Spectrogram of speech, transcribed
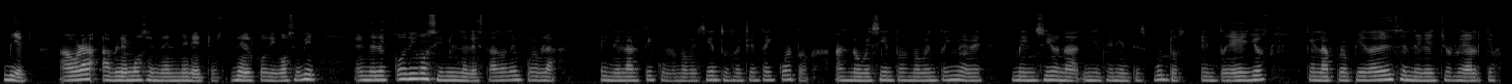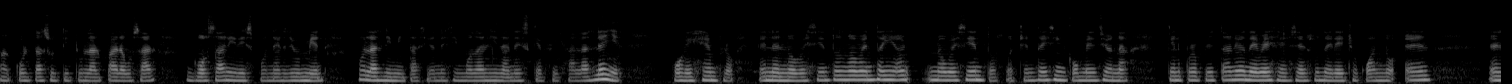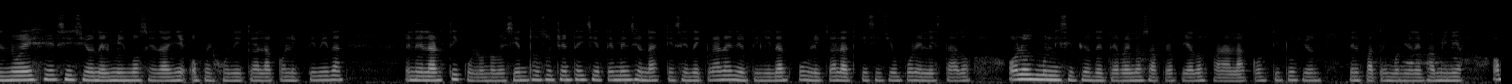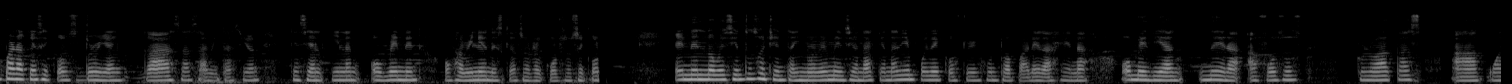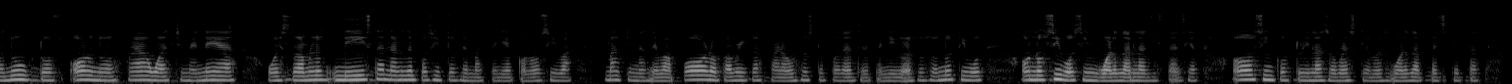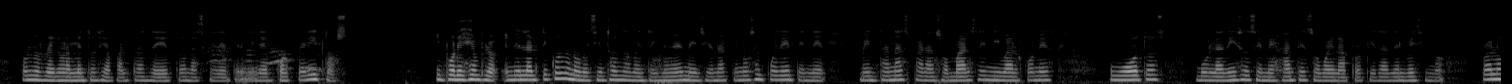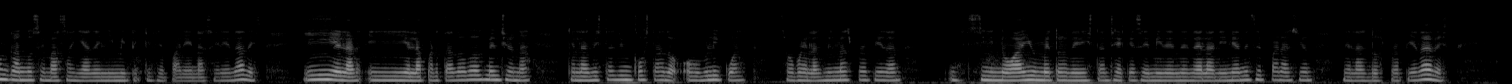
Bien, ahora hablemos en el derecho del Código Civil. En el Código Civil del Estado de Puebla, en el artículo 984 al 999, menciona diferentes puntos, entre ellos que la propiedad es el derecho real que faculta a su titular para usar, gozar y disponer de un bien con las limitaciones y modalidades que fijan las leyes. Por ejemplo, en el 985 menciona que el propietario debe ejercer su derecho cuando el no ejercicio del mismo se dañe o perjudique a la colectividad. En el artículo 987 menciona que se declara de utilidad pública la adquisición por el Estado o los municipios de terrenos apropiados para la constitución del patrimonio de familia o para que se construyan casas, habitación que se alquilan o venden o familias de escasos recursos económicos. En el 989 menciona que nadie puede construir junto a pared ajena o medianera a fosos, cloacas, acueductos, hornos, fraguas, chimeneas o establos, ni instalar depósitos de materia corrosiva, máquinas de vapor o fábricas para usos que puedan ser peligrosos o nocivos, o nocivos sin guardar las distancias o sin construir las obras que resguardan prescriptas por los reglamentos y a falta de esto las que determinen por peritos. Y por ejemplo, en el artículo 999 menciona que no se puede tener ventanas para asomarse ni balcones u otros voladizos semejantes sobre la propiedad del vecino, prolongándose más allá del límite que separe las heredades. Y el, apartado 2 menciona que las vistas de un costado oblicuas sobre las mismas propiedades si no hay un metro de distancia que se mide desde la línea de separación de las dos propiedades.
